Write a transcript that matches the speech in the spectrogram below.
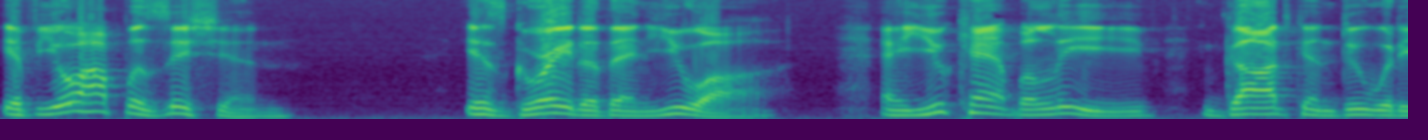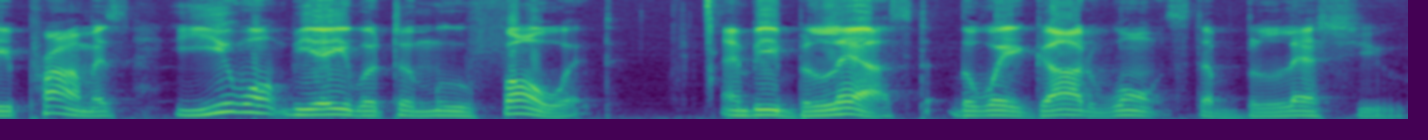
if your opposition is greater than you are, and you can't believe God can do what He promised, you won't be able to move forward and be blessed the way God wants to bless you.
